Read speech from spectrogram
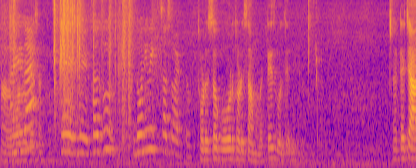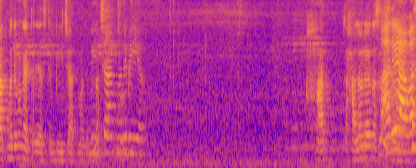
हां हे हे खजूर. दोन्ही मिक्स असं वाटतं. थोडंसं गोड थोडंसं आंबट. तेच बोलते मी. त्याच्या आतमध्ये पण काहीतरी असते बीच्या आतमध्ये? बीच आतमध्ये बिया. हात हलवल्यावर कसं अरे? आवाज.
